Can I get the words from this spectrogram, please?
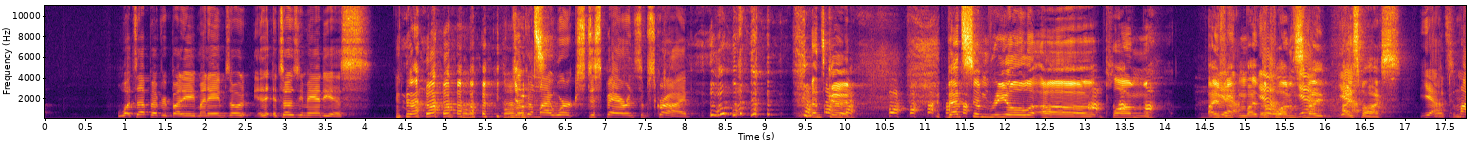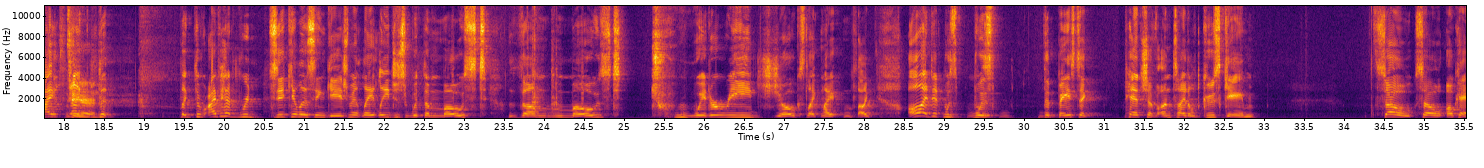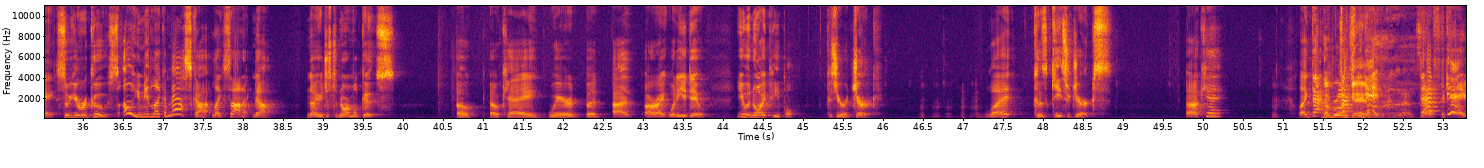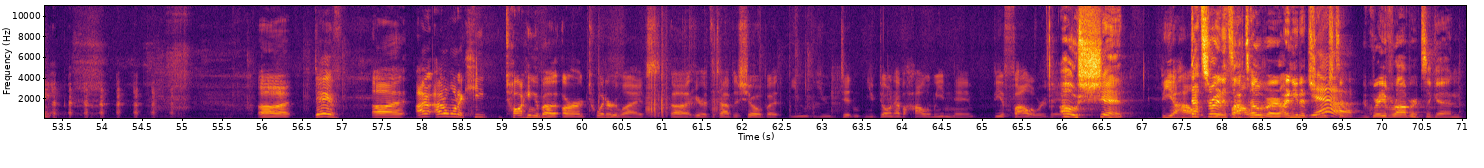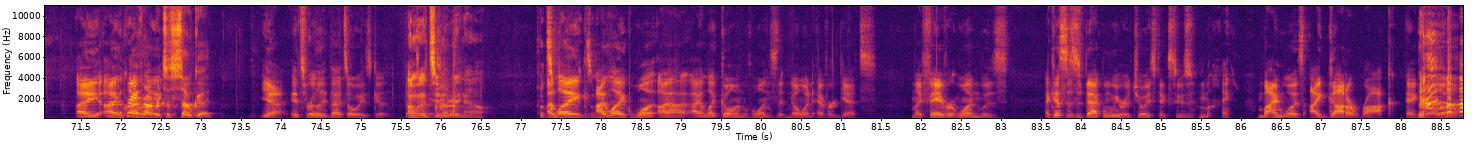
what's up, everybody? My name's o- it's Ozymandias. Look at my works, despair, and subscribe. That's good. That's some real uh, plum. I've Yeah, eaten my, the plums yeah, in my yeah. icebox. Yeah, That's my like, the, like the I've had ridiculous engagement lately, just with the most the most twittery jokes. Like my like all I did was was the basic pitch of Untitled Goose Game. So so okay, so you're a goose. Oh, you mean like a mascot, like Sonic? No, no, you're just a normal goose. Oh, okay, weird, but uh, all right. What do you do? You annoy people because you're a jerk. What? Because geese are jerks. Okay. Like that. Number one that's game. the game. That's, the game. Uh, Dave, uh, I, I don't want to keep talking about our Twitter lives uh, here at the top of the show, but you you didn't you don't have a Halloween name. Be a follower, Dave. Oh shit! be a Hall- That's right. It's follower. October. I need to change Yeah. to Grave Roberts again. I I, Grave I like- Roberts is so good. yeah, it's really that's always good. That's I'm gonna do good. it right now. Put I like I there. like one I I like going with ones that no one ever gets. My favorite one was I guess this is back when we were at Joystiq, Susan. Mine mine was I got a rock at Yellow.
